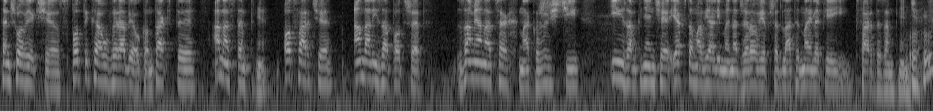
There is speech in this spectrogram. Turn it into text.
Ten człowiek się spotykał, wyrabiał kontakty, a następnie otwarcie, analiza potrzeb, zamiana cech na korzyści, i zamknięcie, jak to mawiali menadżerowie przed laty, najlepiej twarde zamknięcie. Mhm.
